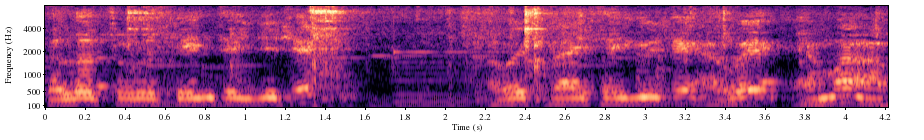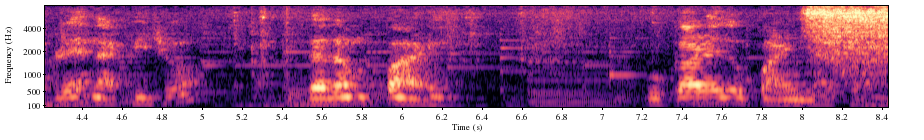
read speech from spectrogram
કલર થોડો ચેન્જ થઈ જશે. હવે ફ્રાય થઈ ગયું છે. હવે એમાં આપણે નાખીશું ગરમ પાણી. ઉકાળેલું પાણી નાખવાનું.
